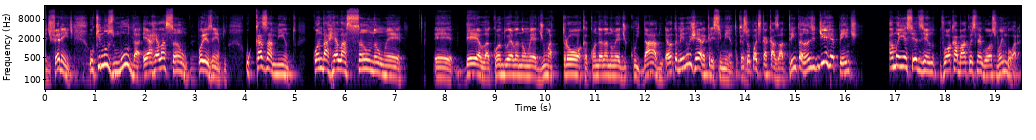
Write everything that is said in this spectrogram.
É diferente. O que nos muda é a relação. Por exemplo, o casamento, quando a relação não é, é bela, quando ela não é de uma troca, quando ela não é de cuidado, ela também não gera crescimento. A pessoa pode ficar casada 30 anos e de repente amanhecer dizendo: vou acabar com esse negócio, vou embora.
